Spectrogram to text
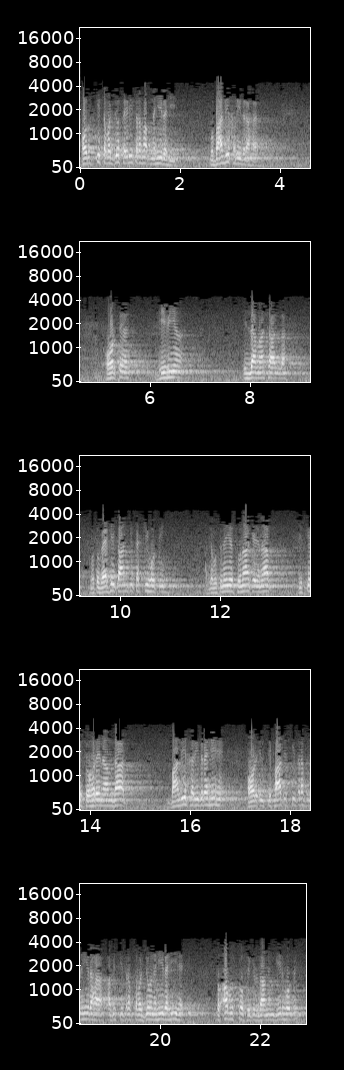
اور اس کی توجہ تیری طرف اب نہیں رہی۔ وہ باندھی خرید رہا ہے۔ عورتیں، بیویاں اللہ ماشاء اللہ۔ وہ تو ویسے ہی کان کی کچی ہوتی جب اس نے یہ سنا کہ جناب اس کے شوہر نامدار باندھی خرید رہے ہیں اور التفاط اس کی طرف نہیں رہا، اب اس کی طرف توجہ نہیں رہی ہے، تو اب اس کو فکر دامن گیر ہو گئی۔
